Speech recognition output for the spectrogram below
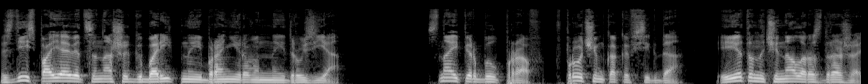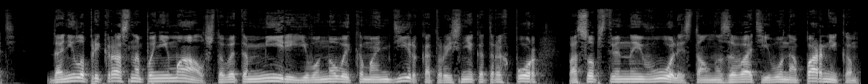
здесь появятся наши габаритные бронированные друзья. Снайпер был прав, впрочем, как и всегда. И это начинало раздражать. Данила прекрасно понимал, что в этом мире его новый командир, который с некоторых пор по собственной воле стал называть его напарником,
